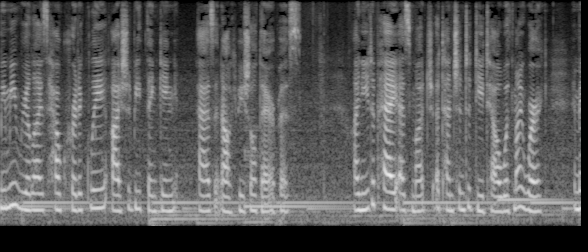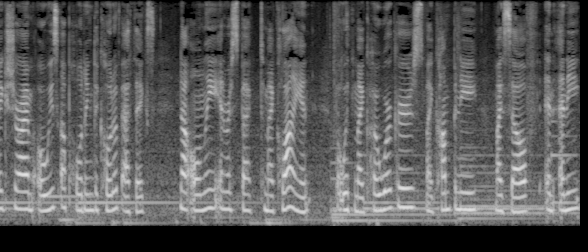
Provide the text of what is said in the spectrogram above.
made me realize how critically I should be thinking as an occupational therapist. I need to pay as much attention to detail with my work and make sure I am always upholding the code of ethics, not only in respect to my client, but with my coworkers, my company, myself, and any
